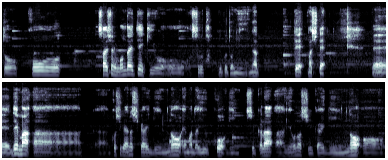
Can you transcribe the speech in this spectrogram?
と、こう、最初に問題提起をするということになっててまして、えー、で、まあ、越谷の市会議員の山田裕子議員、それから上尾の市会議員の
